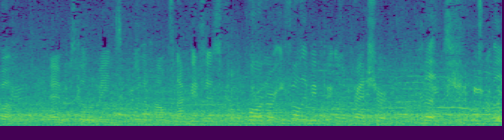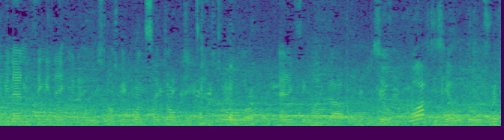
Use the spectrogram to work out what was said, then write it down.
But um, it still remains of Hamilton Accies from a corner. You felt they'd been putting all the pressure, but there's not really been anything in it, you know, not been one side dominating at all or anything like that. So we'll have to see how it goes. Raith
